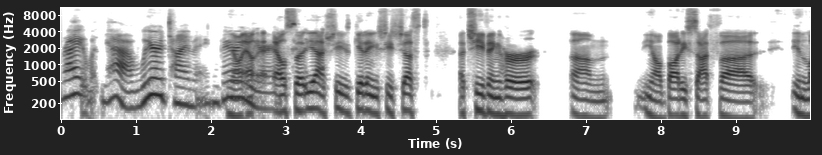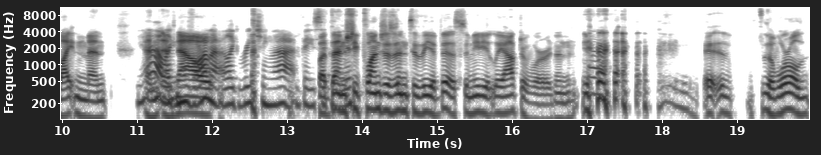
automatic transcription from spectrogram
right. Yeah. Weird timing. Very you know, weird. Elsa, yeah, she's getting, she's just achieving her, um, you know, bodhisattva enlightenment yeah and, like and now, nirvana like reaching that basically but then she plunges into the abyss immediately afterward and yeah. it, the world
